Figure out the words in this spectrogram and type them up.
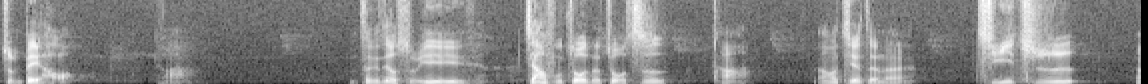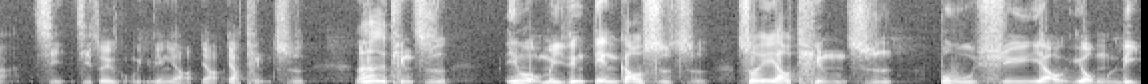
准备好，啊，这个就属于家福坐的坐姿，啊，然后接着呢，脊直，啊，脊脊椎骨一定要要要挺直，那个挺直，因为我们已经垫高四直，所以要挺直，不需要用力。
